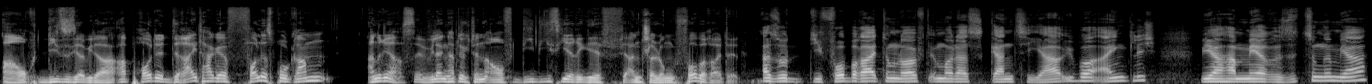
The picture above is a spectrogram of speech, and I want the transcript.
Auch dieses Jahr wieder ab heute drei Tage volles Programm. Andreas, wie lange habt ihr euch denn auf die diesjährige Veranstaltung vorbereitet? Also die Vorbereitung läuft immer das ganze Jahr über eigentlich. Wir haben mehrere Sitzungen im Jahr,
